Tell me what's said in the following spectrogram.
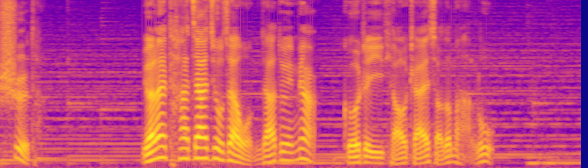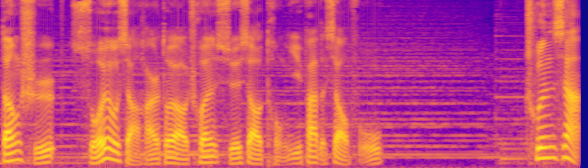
是他。原来他家就在我们家对面，隔着一条窄小的马路。当时所有小孩都要穿学校统一发的校服，春夏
